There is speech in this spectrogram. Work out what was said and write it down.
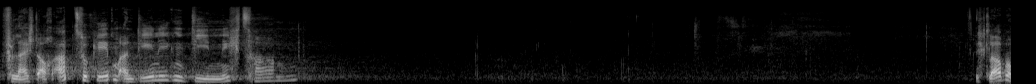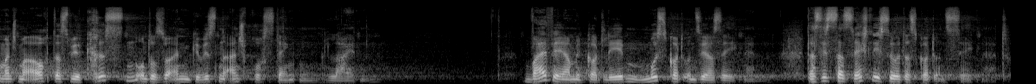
vielleicht auch abzugeben an diejenigen, die nichts haben? Ich glaube manchmal auch, dass wir Christen unter so einem gewissen Anspruchsdenken leiden. Weil wir ja mit Gott leben, muss Gott uns ja segnen. Das ist tatsächlich so, dass Gott uns segnet.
